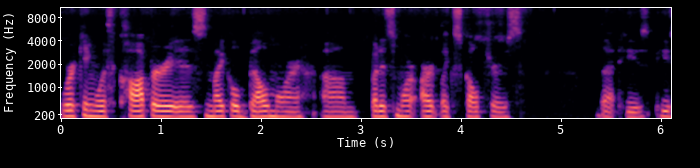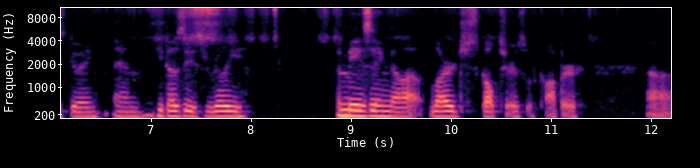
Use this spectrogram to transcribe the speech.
working with copper is Michael Belmore, um, but it's more art like sculptures that he's he's doing, and he does these really amazing uh, large sculptures with copper, uh,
